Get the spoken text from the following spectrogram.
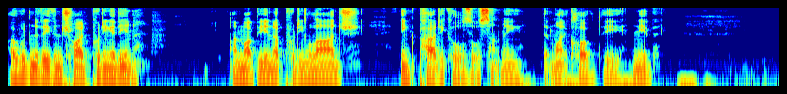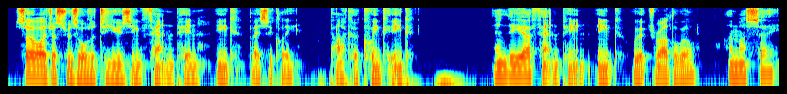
I wouldn't have even tried putting it in. I might be end up putting large ink particles or something that might clog the nib. So I just resorted to using fountain pen ink basically, Parker Quink ink. And the uh, fountain pen ink worked rather well, I must say.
